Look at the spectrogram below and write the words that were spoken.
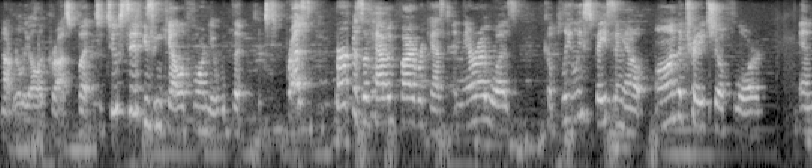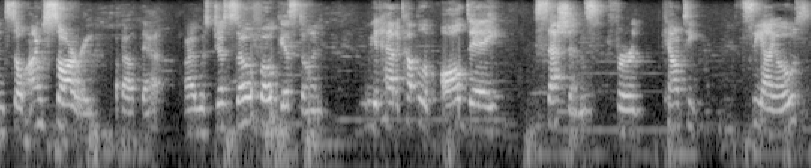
not really all across, but to two cities in California with the express purpose of having Fibercast. And there I was, completely spacing out on the trade show floor. And so I'm sorry about that. I was just so focused on, we had had a couple of all day sessions for county CIOs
